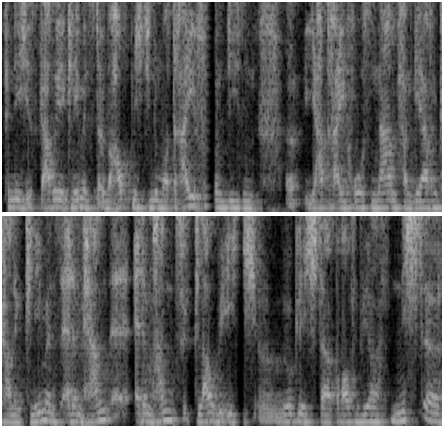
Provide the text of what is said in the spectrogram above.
finde ich, ist Gabriel Clemens da überhaupt nicht die Nummer drei von diesen äh, ja drei großen Namen Van Gerven, Carlin Clemens, Adam, Herrn, äh, Adam Hunt, glaube ich äh, wirklich, da brauchen wir nicht äh,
